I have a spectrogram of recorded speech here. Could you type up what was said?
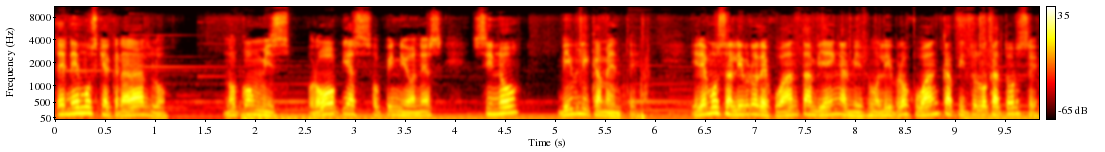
tenemos que aclararlo, no con mis propias opiniones, sino bíblicamente. Iremos al libro de Juan también, al mismo libro, Juan capítulo 14.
